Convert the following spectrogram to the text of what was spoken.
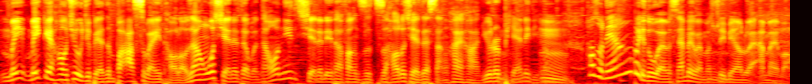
没没隔好久就变成八十万一套了。然后我现在再问他，我说你现在那套房子值好多钱？在上海哈，有点偏的地方。嗯他说两百多万、三百万嘛，随便乱卖嘛。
